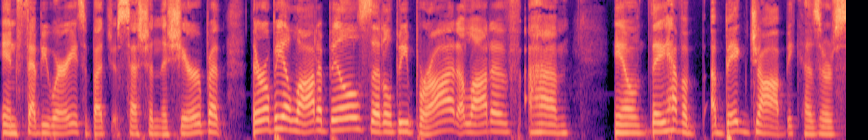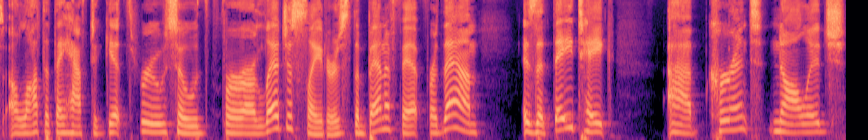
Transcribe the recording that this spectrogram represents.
in February. It's a budget session this year, but there will be a lot of bills that'll be brought. A lot of um, you know they have a, a big job because there's a lot that they have to get through so for our legislators the benefit for them is that they take uh, current knowledge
